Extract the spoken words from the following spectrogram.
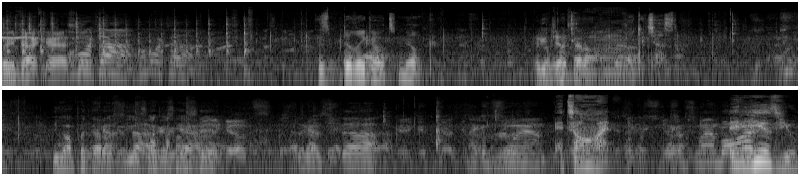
Look at Dr. Acid. One more time. One more time. This is Billy Goat's milk. Look at Justin. On, uh, Look at Justin. You gonna put that on YouTube or some shit? goats. stuff. Make them swim. It's on. Make them swim, boys. It heals you.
